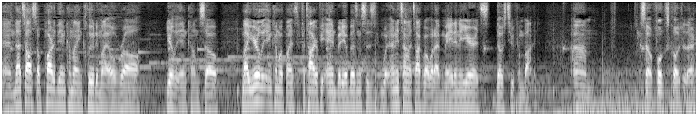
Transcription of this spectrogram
and that's also part of the income I include in my overall yearly income. So my yearly income with my photography and video business is anytime I talk about what I've made in a year, it's those two combined. Um, so full disclosure there.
